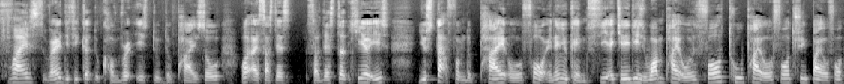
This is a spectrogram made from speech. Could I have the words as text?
finds very difficult to convert it to the pi. So what I suggest suggested here is you start from the pi over 4 and then you can see actually this is 1 pi over 4 2 pi over 4 3 pi over 4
